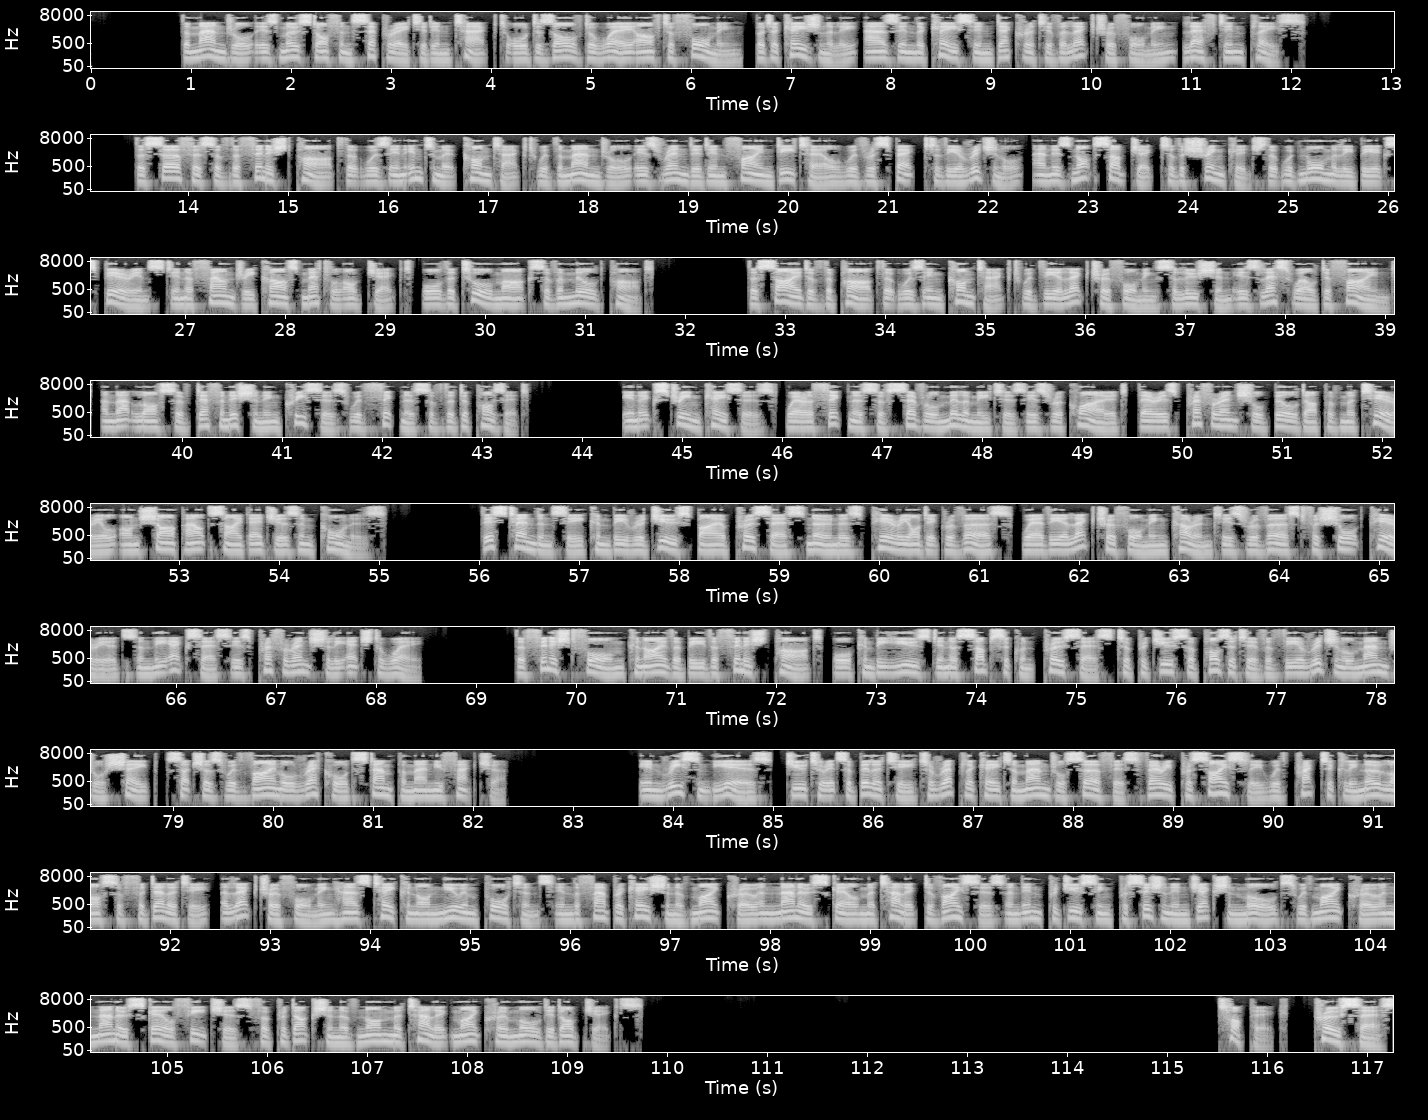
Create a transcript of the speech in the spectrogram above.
The mandrel is most often separated intact or dissolved away after forming, but occasionally as in the case in decorative electroforming left in place. The surface of the finished part that was in intimate contact with the mandrel is rendered in fine detail with respect to the original, and is not subject to the shrinkage that would normally be experienced in a foundry cast metal object, or the tool marks of a milled part. The side of the part that was in contact with the electroforming solution is less well defined, and that loss of definition increases with thickness of the deposit. In extreme cases, where a thickness of several millimeters is required, there is preferential buildup of material on sharp outside edges and corners. This tendency can be reduced by a process known as periodic reverse, where the electroforming current is reversed for short periods and the excess is preferentially etched away. The finished form can either be the finished part, or can be used in a subsequent process to produce a positive of the original mandrel shape, such as with vinyl record stamper manufacture. In recent years, due to its ability to replicate a mandrel surface very precisely with practically no loss of fidelity, electroforming has taken on new importance in the fabrication of micro and nanoscale metallic devices and in producing precision injection molds with micro and nanoscale features for production of non-metallic micro-molded objects. Topic: Process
